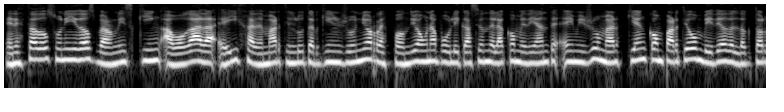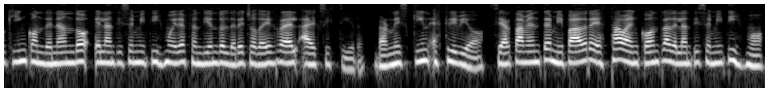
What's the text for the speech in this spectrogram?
En Estados Unidos, Bernice King, abogada e hija de Martin Luther King Jr., respondió a una publicación de la comediante Amy Schumer, quien compartió un video del Dr. King condenando el antisemitismo y defendiendo el derecho de Israel a existir. Bernice King escribió, Ciertamente mi padre estaba en contra del antisemitismo,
